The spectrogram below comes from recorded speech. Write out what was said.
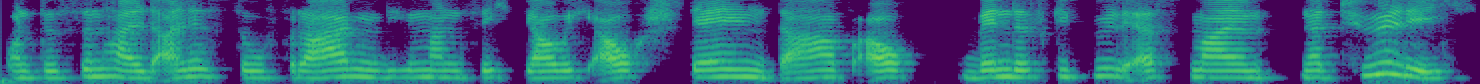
Und das sind halt alles so Fragen, die man sich, glaube ich, auch stellen darf, auch wenn das Gefühl erstmal natürlich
